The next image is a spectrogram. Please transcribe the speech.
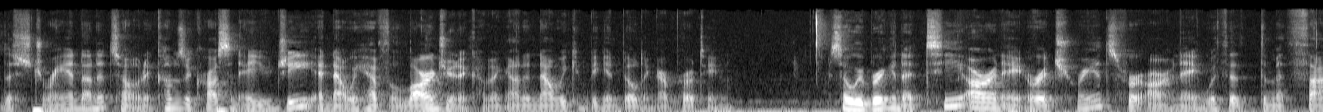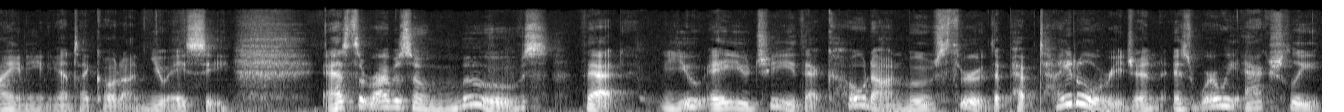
the strand on its own. It comes across an AUG, and now we have the large unit coming on, and now we can begin building our protein. So we bring in a tRNA or a transfer RNA with the, the methionine anticodon, UAC. As the ribosome moves, that UAUG, that codon moves through. The peptidyl region is where we actually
